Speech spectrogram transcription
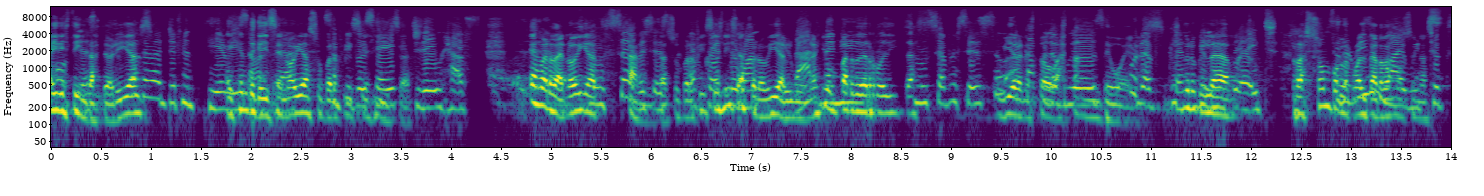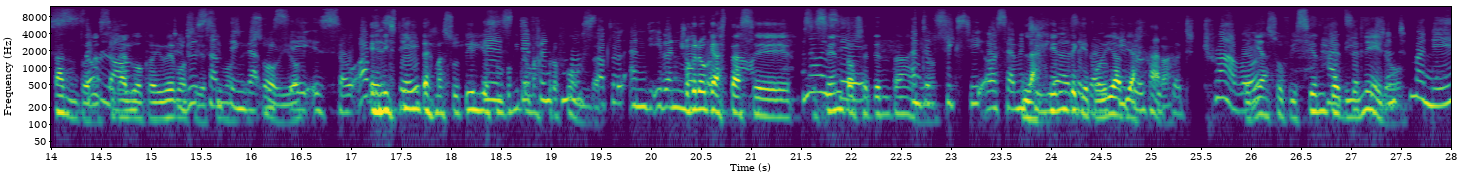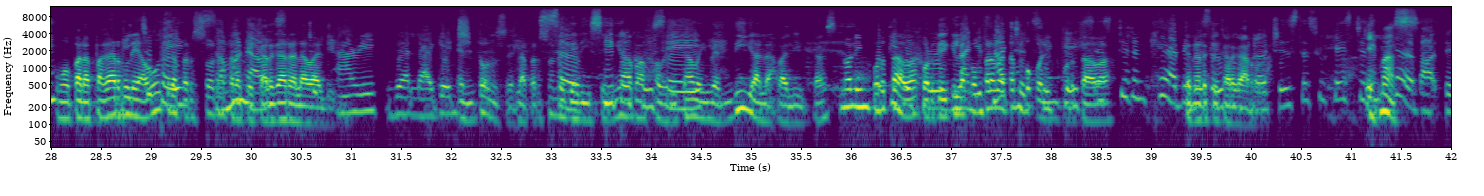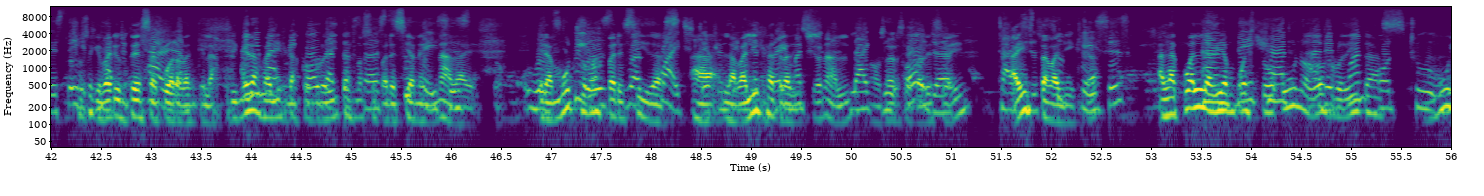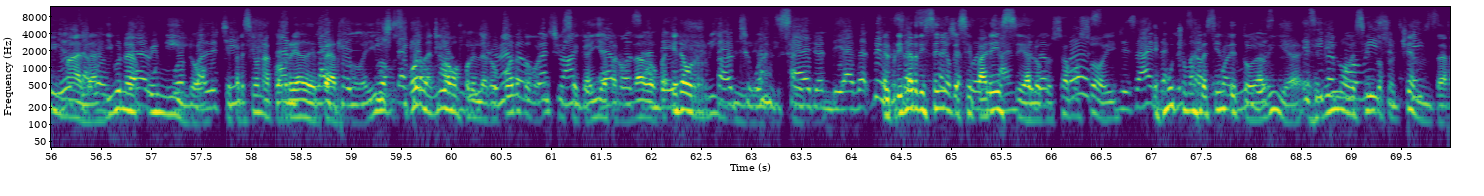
hay distintas teorías. Hay gente que dice no había super superficies lisas. Es verdad, no había tantas superficies lisas, pero había algunas. Y un par de rueditas hubieran estado bastante buenas. Yo creo que la razón por la cual tardamos en tanto en hacer algo que hoy vemos y decimos es obvio, es distinta, es más sutil y es un poquito más profunda. Yo creo que hasta hace 60 o 70 años, la gente que podía viajar tenía suficiente dinero como para pagarle a otra persona para que cargara la valija. Entonces, la persona que diseñaba, fabricaba y vendía las valijas, no le importaba porque el que la compraba tampoco le importaba tener que cargarla. Es más, yo sé que varios de ustedes se acuerdan que las primeras valijas con rueditas no se parecían en nada a esto. Eran mucho más parecidas a la valija tradicional, vamos a ver si aparece ahí, ahí esta valija, a la cual le habían puesto uno o dos rueditas muy malas y una, un hilo que parecía una correa de perro. E íbamos, ¿Se acuerdan? Íbamos por el aeropuerto con eso y se caía para un lado. Era horrible el. El primer diseño que se parece a lo que usamos hoy es mucho más reciente todavía, es de 1980.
